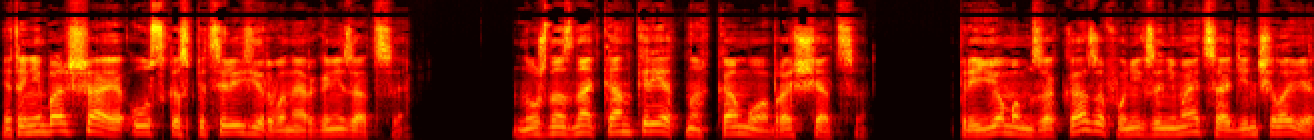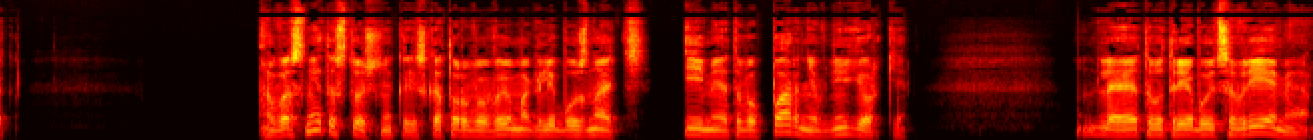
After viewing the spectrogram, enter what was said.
Это небольшая узкоспециализированная организация. Нужно знать конкретно, к кому обращаться. Приемом заказов у них занимается один человек. У вас нет источника, из которого вы могли бы узнать имя этого парня в Нью-Йорке? Для этого требуется время.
